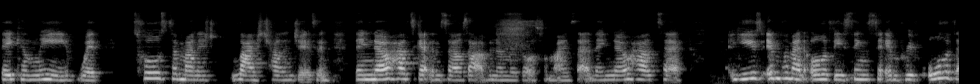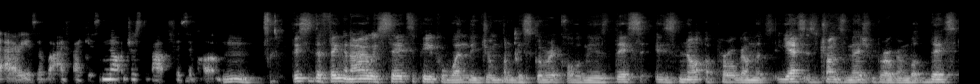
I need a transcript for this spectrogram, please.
they can leave with tools to manage life challenges and they know how to get themselves out of an unresourceful mindset and they know how to use implement all of these things to improve all of the areas of life like it's not just about physical mm. this is the thing and i always say to people when they jump on discovery call with me is this is not a program that's yes it's a transformation program but this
